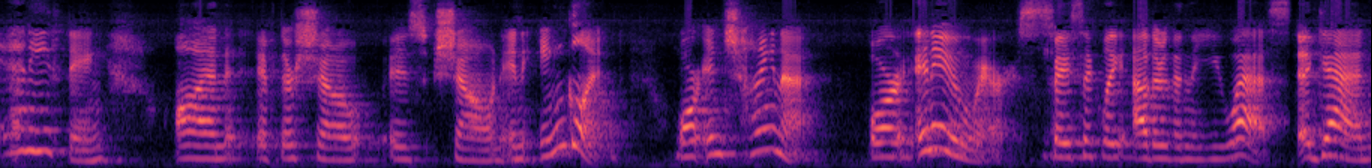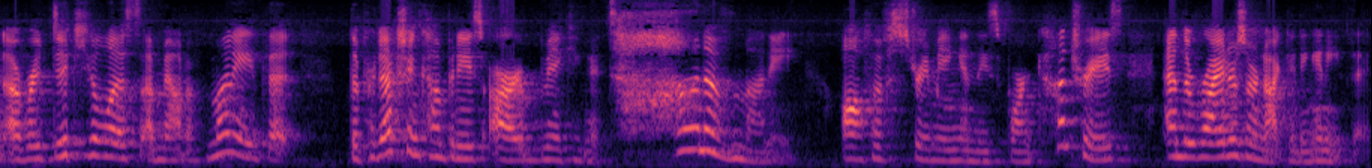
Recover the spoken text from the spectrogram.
anything on if their show is shown in England or in China or anywhere, basically other than the US. Again, a ridiculous amount of money that the production companies are making a ton of money off of streaming in these foreign countries, and the writers are not getting anything.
